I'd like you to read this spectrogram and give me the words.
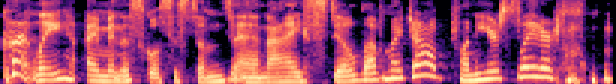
currently I'm in the school systems and I still love my job 20 years later.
